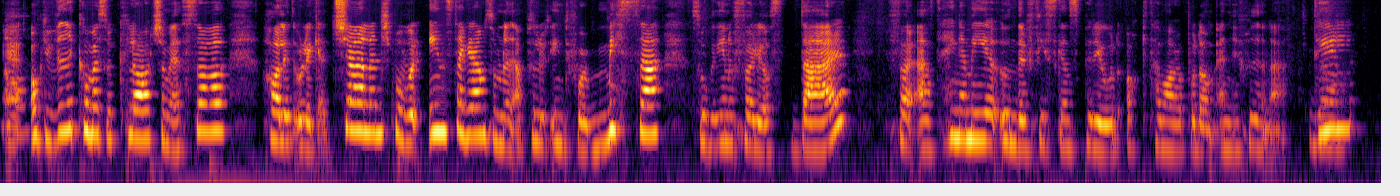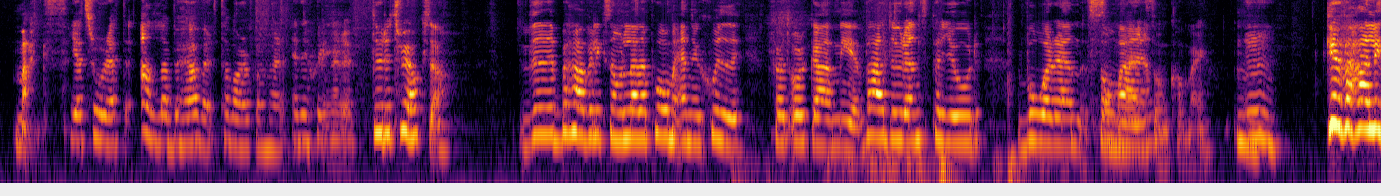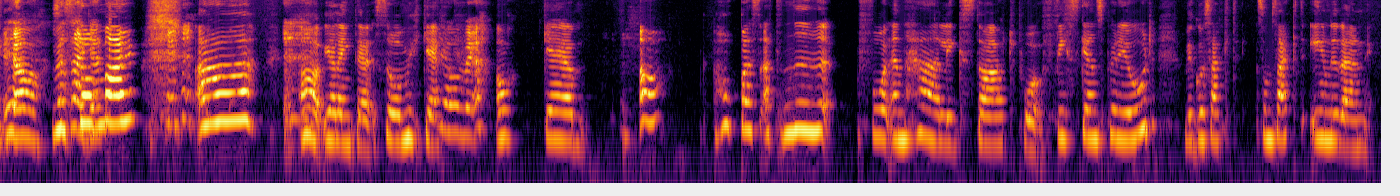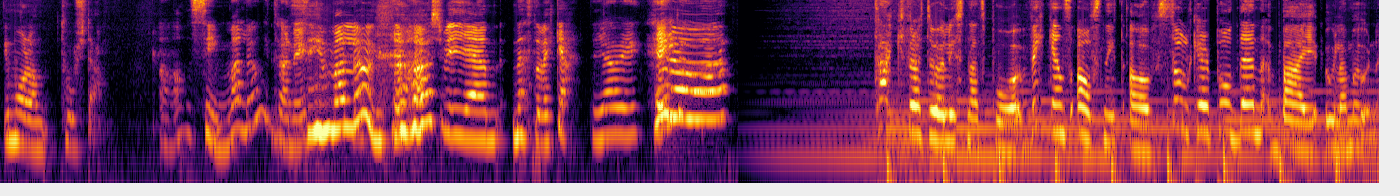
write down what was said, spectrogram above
Ja. och vi kommer såklart som jag sa ha lite olika challenge på vår Instagram som ni absolut inte får missa. Så gå in och följ oss där. För att hänga med under fiskens period och ta vara på de energierna till max. jag tror att alla behöver ta vara på de här energierna nu. Du, det tror jag också. Vi behöver liksom ladda på med energi för att orka med vädurens period, våren, sommaren, Sommaren. som kommer. Mm. Mm. Gud vad härligt! Ja, med taggad. sommar! Ah, ah, jag längtar så mycket. Jag med. Och eh, ja, hoppas att ni får en härlig start på fiskens period. Vi går sagt, som sagt in i den imorgon torsdag. Ja, simma lugnt hörni. Simma lugnt så hörs vi igen nästa vecka. Det gör vi. Hej Hej då! Tack för att du har lyssnat på veckans avsnitt av Soulcare-podden by Ulla Moon.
